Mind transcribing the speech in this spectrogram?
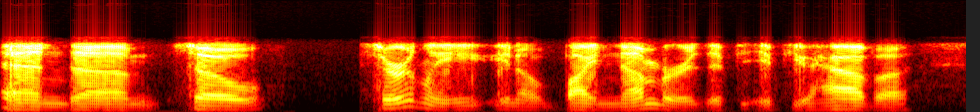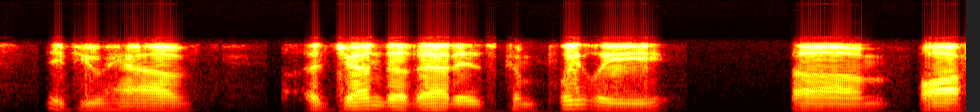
And um, so, certainly, you know, by numbers, if if you have a if you have agenda that is completely um, off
